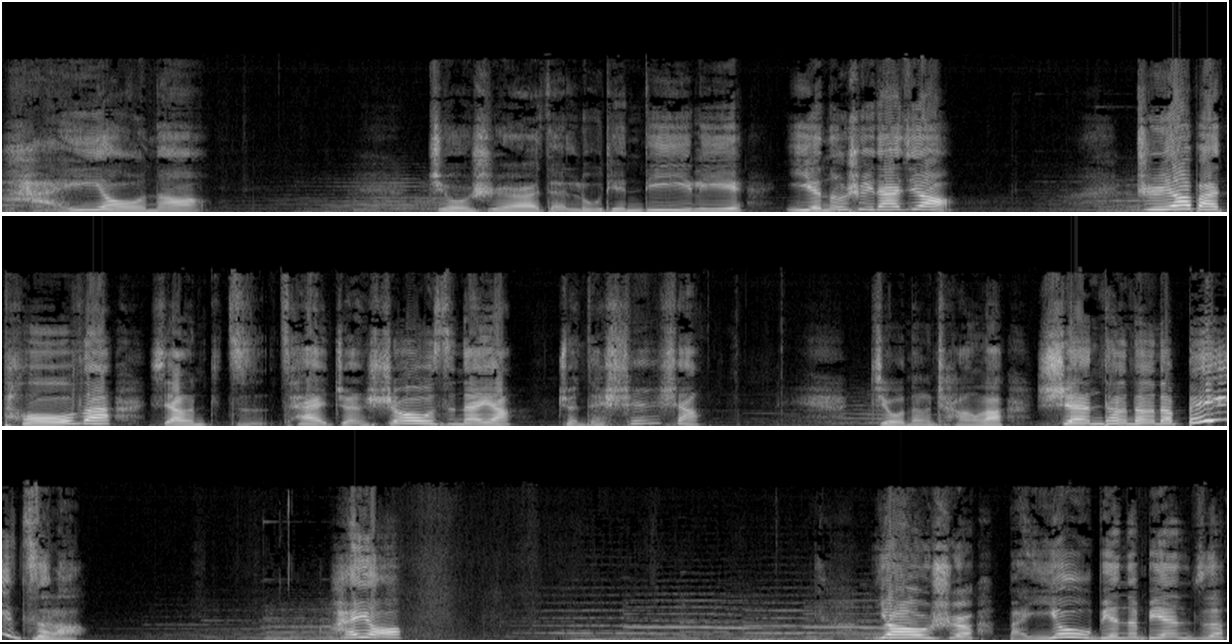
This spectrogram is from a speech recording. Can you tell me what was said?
还有呢，就是在露天地里也能睡大觉，只要把头发像紫菜卷寿司那样卷在身上，就能成了喧腾腾的被子了。还有，要是把右边的辫子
